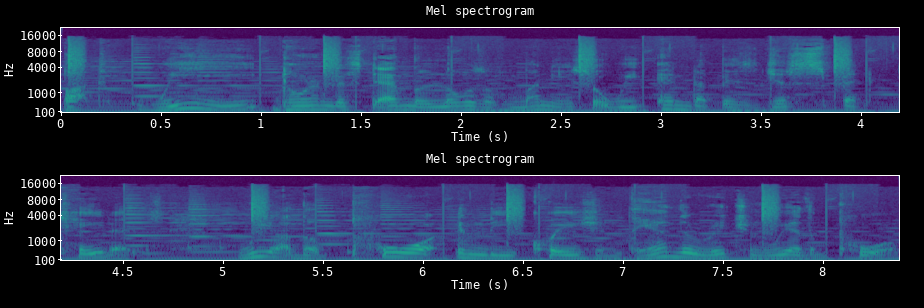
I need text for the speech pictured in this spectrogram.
but we don't understand the laws of money, so we end up as just spectators. We are the poor in the equation. They are the rich and we are the poor.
